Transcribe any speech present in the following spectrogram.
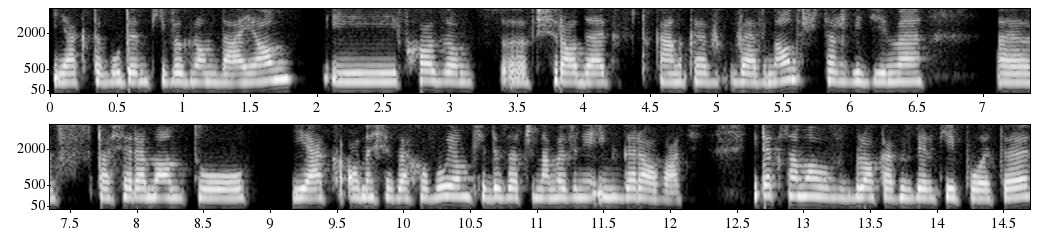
jak te budynki wyglądają, i wchodząc w środek, w tkankę wewnątrz, też widzimy e, w czasie remontu, jak one się zachowują, kiedy zaczynamy w nie ingerować. I tak samo w blokach z wielkiej płyty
